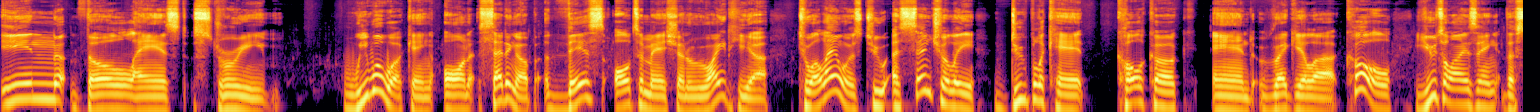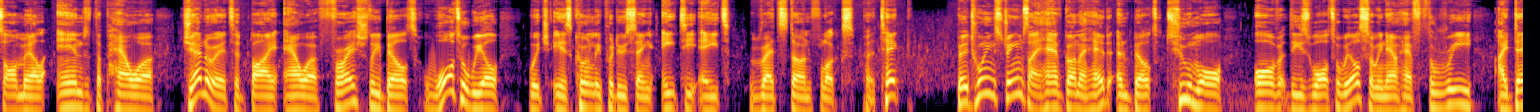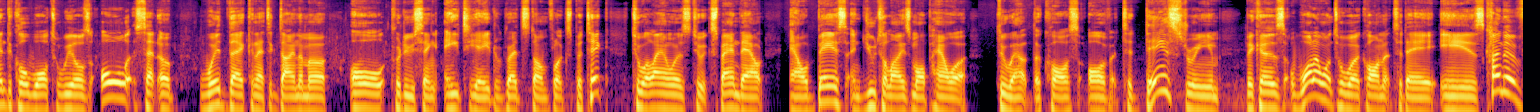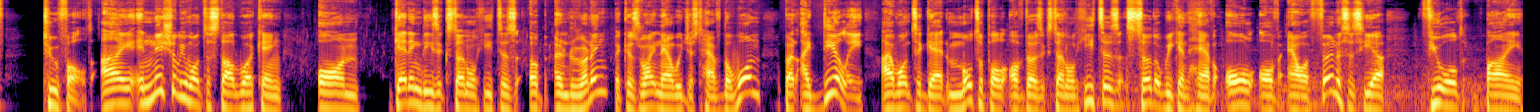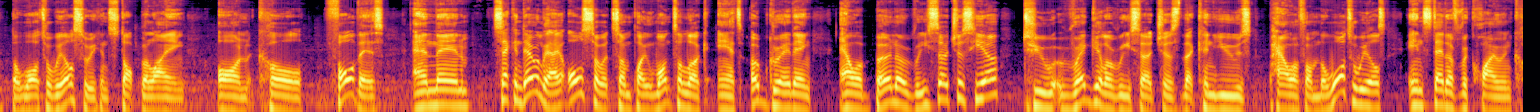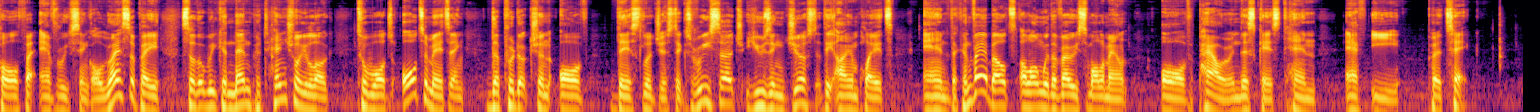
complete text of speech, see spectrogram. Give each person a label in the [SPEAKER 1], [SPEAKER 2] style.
[SPEAKER 1] in the last stream, we were working on setting up this automation right here to allow us to essentially duplicate coal coke and regular coal utilizing the sawmill and the power generated by our freshly built water wheel, which is currently producing 88 redstone flux per tick. Between streams, I have gone ahead and built two more of these water wheels. So we now have three identical water wheels all set up with their kinetic dynamo, all producing 88 redstone flux per tick to allow us to expand out our base and utilize more power throughout the course of today's stream. Because what I want to work on today is kind of twofold. I initially want to start working on getting these external heaters up and running because right now we just have the one, but ideally I want to get multiple of those external heaters so that we can have all of our furnaces here fueled by the water wheel so we can stop relying on coal for this. And then secondarily, I also at some point want to look at upgrading our burner researchers here to regular researchers that can use power from the water wheels instead of requiring coal for every single recipe, so that we can then potentially look towards automating the production of this logistics research using just the iron plates and the conveyor belts, along with a very small amount of power, in this case 10 FE per tick.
